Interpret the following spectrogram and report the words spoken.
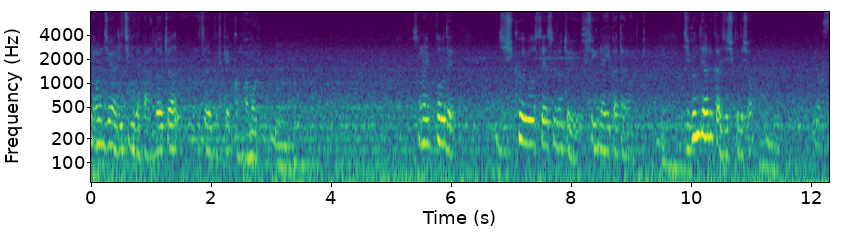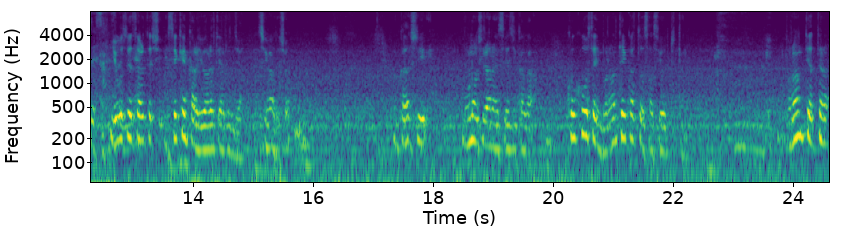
日本人は律儀だから同調圧力で結構守る。その一方で自粛を要請するという不思議な言い方があって。自分でやるから自粛でしょ？要請されてるね。要請されてし世間から言われてやるんじゃ違うでしょ？昔物を知らない政治家が高校生にボランティア活動させようって言ったの。ボランティアってのは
